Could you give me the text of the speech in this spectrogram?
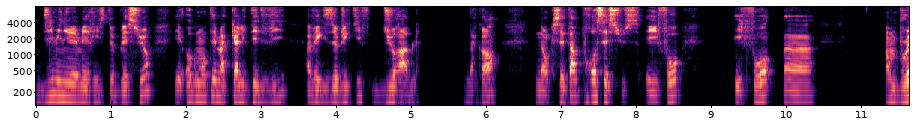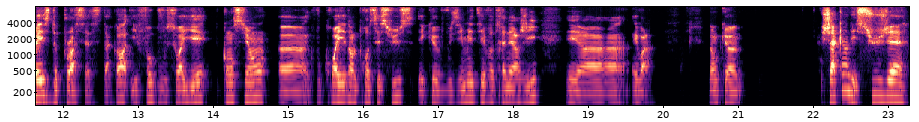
diminuer mes risques de blessures et augmenter ma qualité de vie avec des objectifs durables. D'accord? Donc, c'est un processus et il faut, il faut euh, embrace the process. D'accord? Il faut que vous soyez conscient, euh, que vous croyez dans le processus et que vous y mettiez votre énergie. Et, euh, voilà. Donc, chacun des sujets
